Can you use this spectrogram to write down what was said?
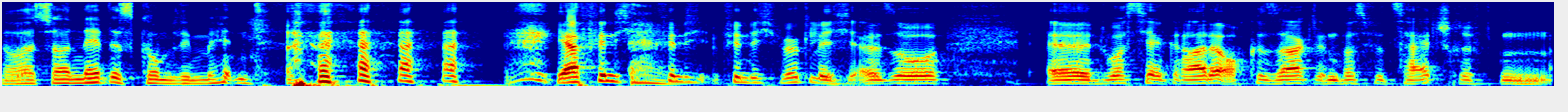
das ist schon ein nettes Kompliment. ja, finde ich, find ich, find ich wirklich. Also, äh, du hast ja gerade auch gesagt, in was für Zeitschriften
